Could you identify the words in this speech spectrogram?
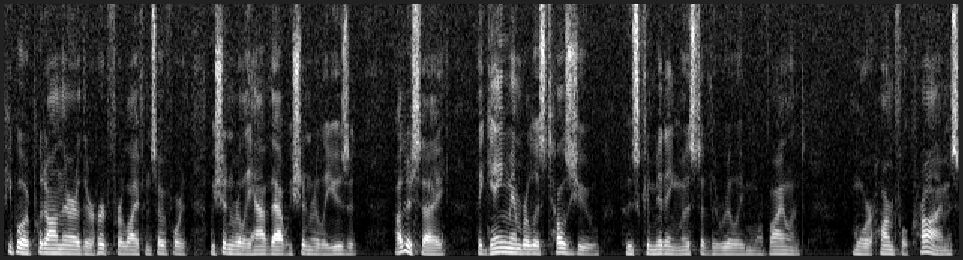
people are put on there, they're hurt for life and so forth. We shouldn't really have that. We shouldn't really use it. Others say the gang member list tells you who's committing most of the really more violent, more harmful crimes,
